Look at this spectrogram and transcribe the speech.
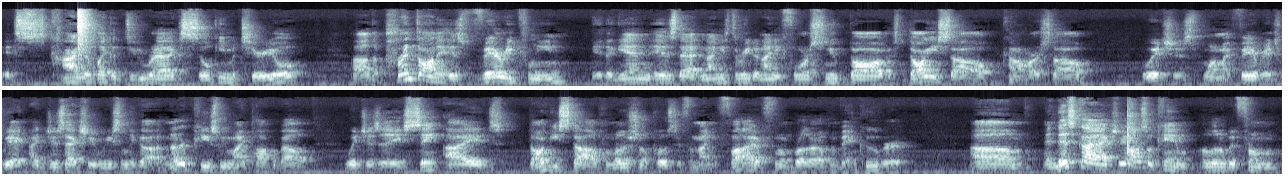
It's kind of like a do-rag silky material. Uh, the print on it is very clean. It again is that 93 to 94 Snoop Dogg doggy style kind of art style, which is one of my favorites. We I just actually recently got another piece we might talk about, which is a St. Ides doggy style promotional poster from 95 from a brother up in Vancouver. Um, and this guy actually also came a little bit from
